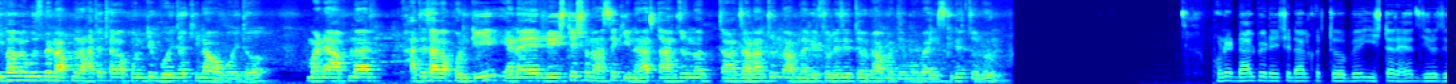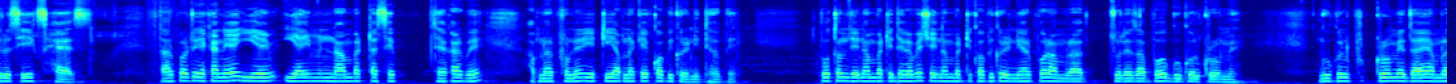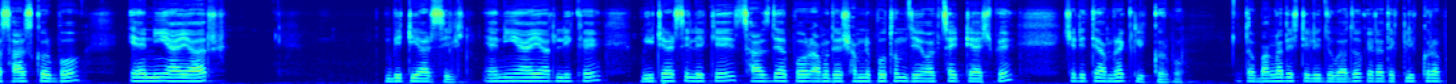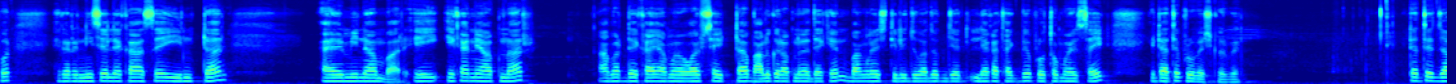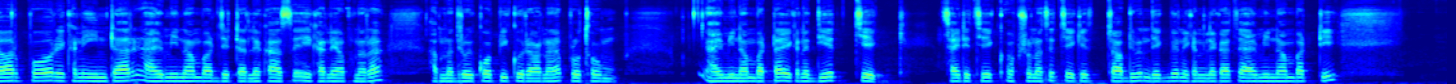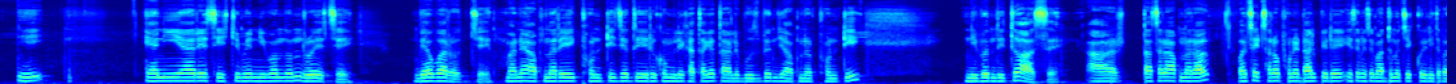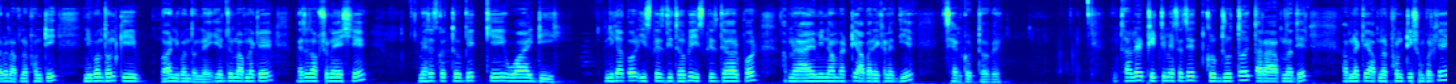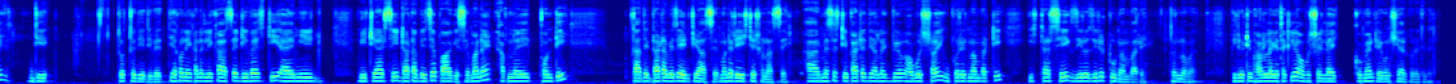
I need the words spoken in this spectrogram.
কীভাবে বুঝবেন আপনার হাতে থাকা ফোনটি বৈধ কিনা অবৈধ? মানে আপনার হাতে থাকা ফোনটি এনআই এর রেজিস্ট্রেশন আছে কিনা, তার জন্য, তা জানার জন্য আপনাকে চলে যেতে হবে আমাদের মোবাইল স্ক্রিনে। চলুন। ফোনের ডায়াল পেডে এসে ডায়াল করতে হবে star hash zero zero six hash. তারপরে এখানে ইএম ইআইএম নাম্বারটা সেভ দেখাবে। আপনার ফোনের এটি আপনাকে কপি করে নিতে হবে। প্রথম যে নাম্বারটি দেখাবে সেই নাম্বারটি কপি করে নেওয়ার পর আমরা চলে যাব গুগল ক্রোমে। গুগল ক্রোমে যাই আমরা সার্চ করব এনইআইআর বিটিআরসি এনইআইআর লিখে বিটিআরসি লিখে সার্চ দেওয়ার পর আমাদের সামনে প্রথম যে ওয়েবসাইটটি আসবে, সেটিতে আমরা ক্লিক করব। তো বাংলাদেশ টেলি যোগাযোগ এটাতে ক্লিক করার পর এখানে নিচে লেখা আছে ইন্টার আইএমই নাম্বার এই এখানে আপনার আবার দেখায় আমার ওয়েবসাইটটা ভালো করে আপনারা দেখেন। বাংলাদেশ টেলি যোগাযোগ যে লেখা থাকবে প্রথম ওয়েবসাইট এটাতে প্রবেশ করবেন এটাতে যাওয়ার পর এখানে ইন্টার আইএমই নাম্বার যেটা লেখা আছে, এখানে আপনারা আপনাদের ওই কপি করে আনা প্রথম আইএমই নাম্বারটা এখানে দিয়ে চেক সাইডে চেক অপশন আছে চেকে চাপ দেবেন, দেখবেন এখানে লেখা আছে আইএমই নাম্বারটি এই এনইআরএ সিস্টেমের নিবন্ধন রয়েছে, ব্যবহার হচ্ছে। মানে আপনার এই ফোনটি যদি এরকম লেখা থাকে, তাহলে বুঝবেন যে আপনার ফোনটি নিবন্ধিত আছে। আর তাছাড়া আপনারা ওয়েবসাইট ছাড়াও ফোনে ডায়াল পেডে এস এর মাধ্যমে চেক করে নিতে পারবেন আপনার ফোনটি নিবন্ধন কি বা নিবন্ধন নেই। এর জন্য আপনাকে মেসেজ অপশনে এসে মেসেজ করতে হবে কে ওয়াই ডি লেখার পর স্পেস দিতে হবে। স্পেস দেওয়ার পর আপনার আইএমই নাম্বারটি আবার এখানে দিয়ে সেন্ড করতে হবে। তাহলে ফিফটি মেসেজে খুব দ্রুত তারা আপনাদের, আপনাকে আপনার ফোনটি সম্পর্কে দিয়ে, তথ্য দিয়ে দেবে। এখন এখানে লেখা আছে ডিভাইসটি আইএমই বিটিআরসি ডাটাবেজে পাওয়া গেছে। মানে আপনার এই ফোনটি তাদের ডাটাবেজে এন্ট্রি আছে মানে রেজিস্ট্রেশন আছে। আর মেসেজটি পাঠিয়ে দেওয়া লাগবে অবশ্যই, উপরের নাম্বারটি star six zero zero two নাম্বারে ধন্যবাদ। ভিডিওটি ভালো লাগে থাকলে অবশ্যই লাইক কমেন্ট এবং শেয়ার করে দেবেন।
